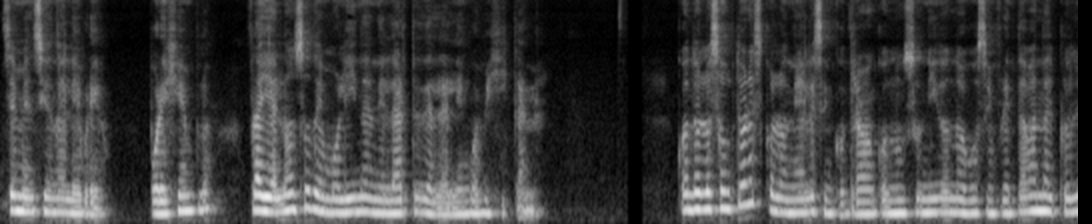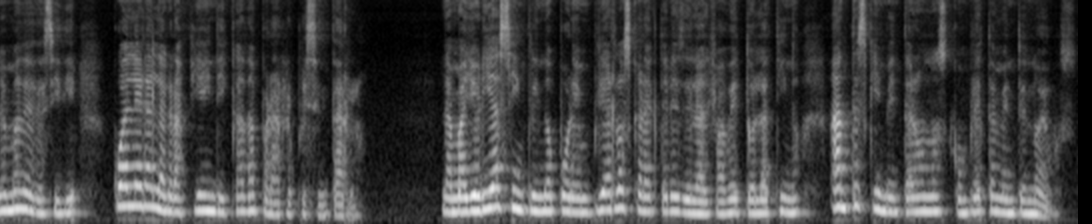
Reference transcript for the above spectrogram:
se menciona el hebreo, por ejemplo, Fray Alonso de Molina en el arte de la lengua mexicana. Cuando los autores coloniales se encontraban con un sonido nuevo, se enfrentaban al problema de decidir cuál era la grafía indicada para representarlo. La mayoría se inclinó por emplear los caracteres del alfabeto latino antes que inventar unos completamente nuevos.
